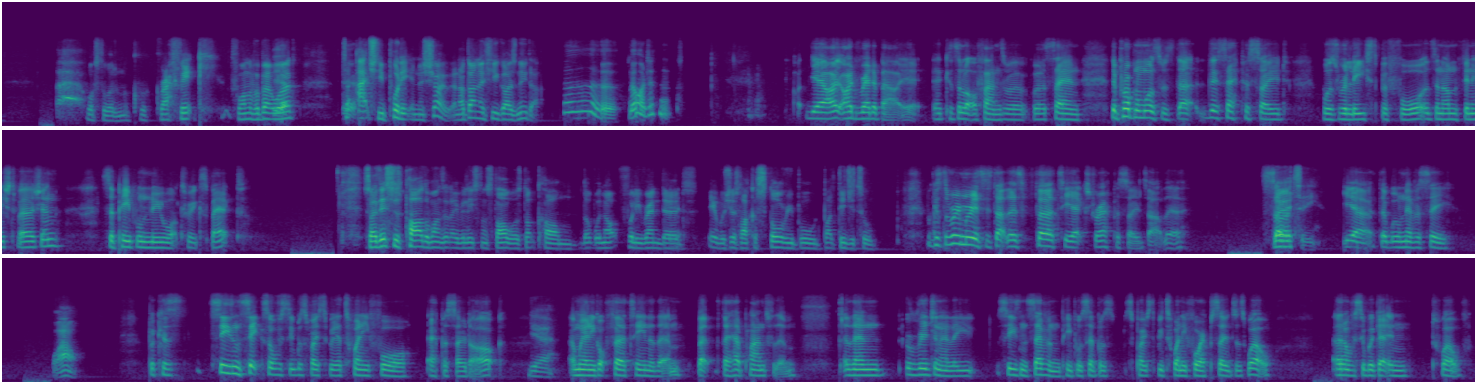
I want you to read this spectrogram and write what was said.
uh, what's the word graphic for want of a better Yeah. word to Yeah. actually put it in the show and i don't know if you guys knew that Ah, no, I didn't. Yeah, I, I'd read about it because a lot of fans were, were saying the problem was was that this episode was released before as an unfinished version, so people knew what to expect. So this was part of the ones that they released on starwars.com that were not fully rendered. It was just like a storyboard but digital. Because the rumor is is that there's 30 extra episodes out there. So 30 yeah, that we'll never see. Wow. Because season six obviously was supposed to be a 24 episode arc. yeah. And we only got 13 of them, but they had plans for them. And then originally, season seven, people said was supposed to be 24 episodes as well. And obviously, we're getting 12.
